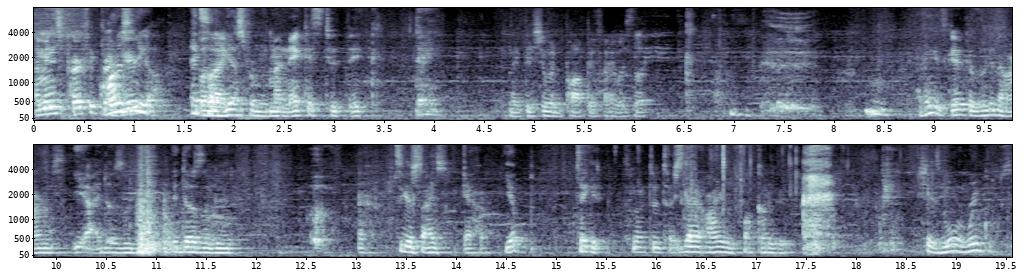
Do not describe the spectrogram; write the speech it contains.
I mean, it's perfect right Honestly, here. it's like, yes for me. My neck is too thick. Dang. Like this shit wouldn't pop if I was like. I think it's good because look at the arms. Yeah, it does look good. It does look good. It's a good size. Yeah, Yep. Take it. it's not too tight. Just gotta iron the fuck out of it. Shit has more wrinkles.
